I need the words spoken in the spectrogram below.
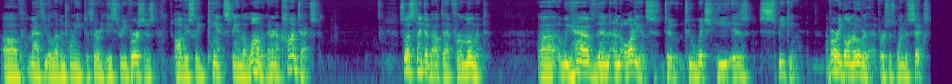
of Matthew 11, 28 to 30. These three verses obviously can't stand alone, they're in a context. So let's think about that for a moment uh, we have then an audience to, to which he is speaking. I've already gone over that, verses 1 to 6.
